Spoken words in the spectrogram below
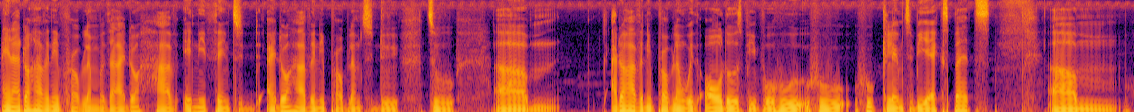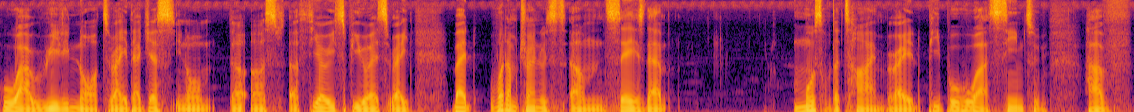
And I don't have any problem with that. I don't have anything to. I don't have any problem to do to. Um, I don't have any problem with all those people who who who claim to be experts, um, who are really not right. They're just you know a theory spewers, right? But what I'm trying to um, say is that most of the time, right, people who are seem to have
